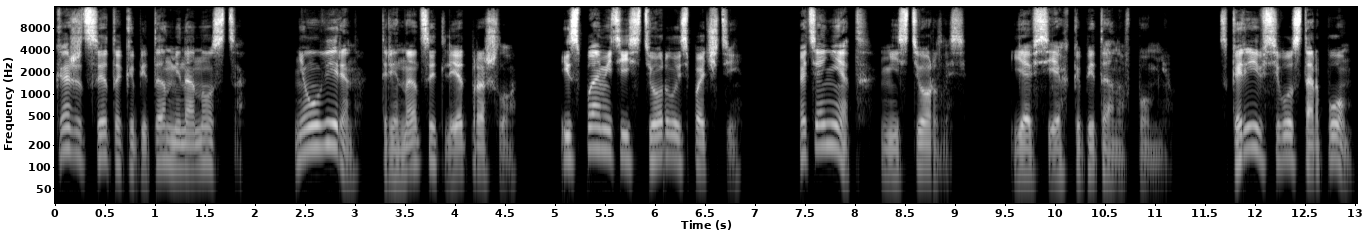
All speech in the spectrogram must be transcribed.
Кажется, это капитан миноносца. Не уверен, 13 лет прошло. Из памяти стерлась почти. Хотя нет, не стерлась. Я всех капитанов помню. Скорее всего, старпом.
